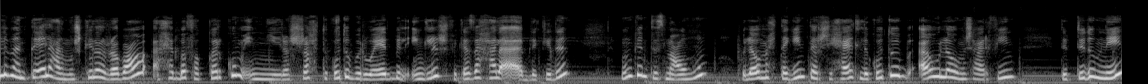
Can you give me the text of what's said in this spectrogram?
قبل ما انتقل على المشكلة الرابعة أحب أفكركم إني رشحت كتب وروايات بالإنجليش في كذا حلقة قبل كده. ممكن تسمعوهم ولو محتاجين ترشيحات لكتب أو لو مش عارفين تبتدوا منين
